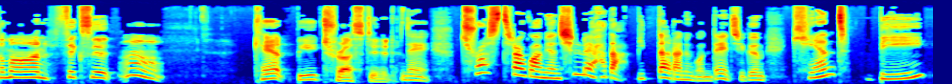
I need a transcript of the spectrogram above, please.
Come on, fix it. Can't be trusted. 네. trust라고 하면 신뢰하다, 믿다라는 건데 지금 can't be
